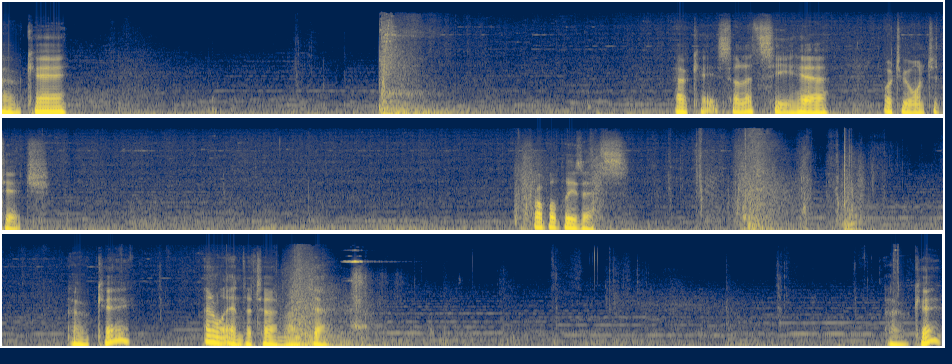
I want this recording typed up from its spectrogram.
Okay. Okay, so let's see here. What we want to ditch? Probably this. Okay. And we'll end the turn right there. Okay.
